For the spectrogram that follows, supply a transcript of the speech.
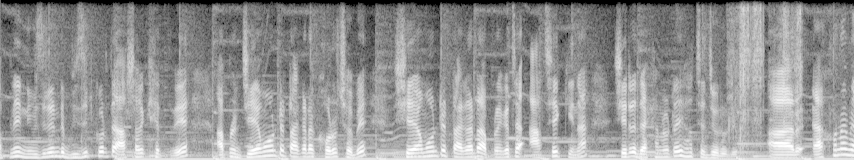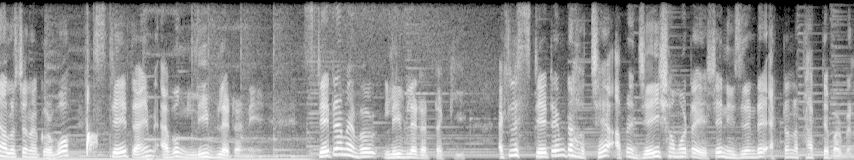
আপনি নিউজিল্যান্ডে ভিজিট করতে আসার ক্ষেত্রে আপনার যে অ্যামাউন্টে টাকাটা খরচ হবে সেই অ্যামাউন্টের টাকাটা আপনার কাছে আছে কিনা, সেটা দেখানোটাই হচ্ছে জরুরি। আর এখন আমি আলোচনা করব স্টে টাইম এবং লিভ লেটার নিয়ে। স্টে টাইম এবং লিভ লেটারটা কি? অ্যাকচুয়ালি স্টে টাইমটা হচ্ছে আপনি যেই সময়টা এসে নিউজিল্যান্ডে একটানা থাকতে পারবেন।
